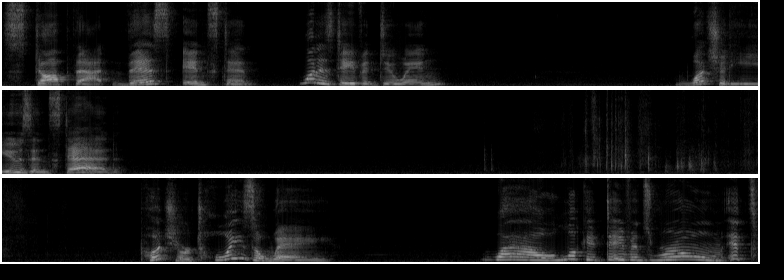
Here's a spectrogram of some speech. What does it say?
Stop that this instant. What is David doing? What should he use instead? Put your toys away. Wow, look at David's room. It's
